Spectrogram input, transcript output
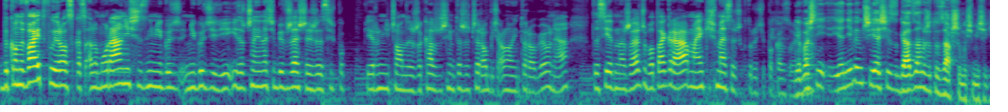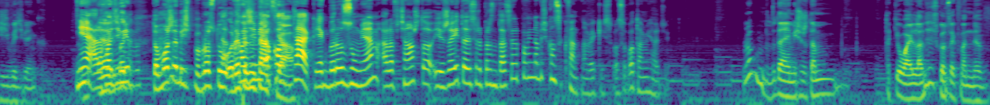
wykonywali twój rozkaz, ale moralnie się z nim nie, godzi, nie godzili i zaczynali na ciebie wrzeszczeć, że jesteś popierniczony, że każesz im te rzeczy robić, ale oni to robią, nie? To jest jedna rzecz, bo ta gra ma jakiś message, który ci pokazuje. Ja nie? właśnie, ja nie wiem, czy ja się zgadzam, że to zawsze musi mieć jakiś wydźwięk. Nie, ale chodzi mi... To może być po prostu reprezentacja. tak, jakby rozumiem, ale wciąż to, jeżeli to jest reprezentacja, to powinna być konsekwentna w jakiś sposób. O to mi chodzi. No, wydaje mi się, że tam taki Wildland jest konsekwentny w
